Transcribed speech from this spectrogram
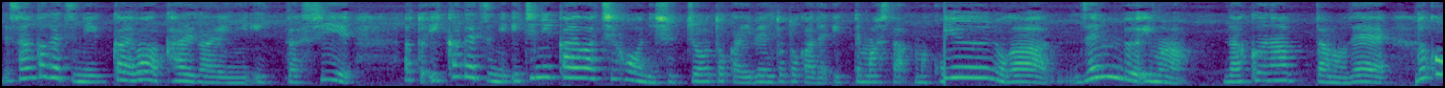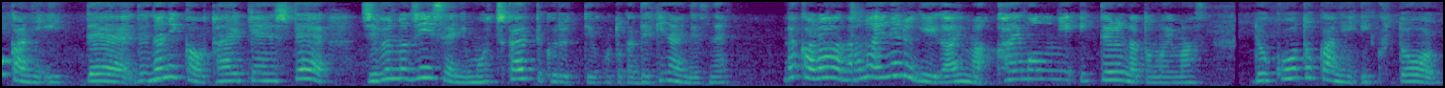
で3ヶ月に1回は海外に行ったしあと1ヶ月に12回は地方に出張とかイベントとかで行ってました、まあ、こういうのが全部今なくなったのでどこかに行ってで何かを体験して自分の人生に持ち帰ってくるっていうことができないんですね。だからそのエネルギーが今買い物に行ってるんだと思います。旅行とかに行くと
